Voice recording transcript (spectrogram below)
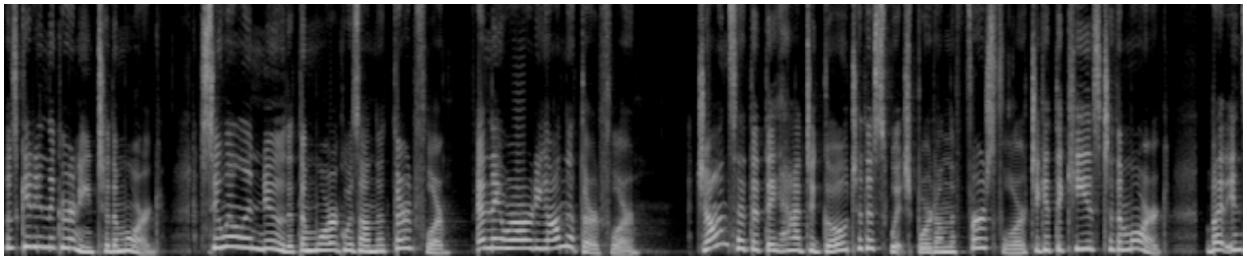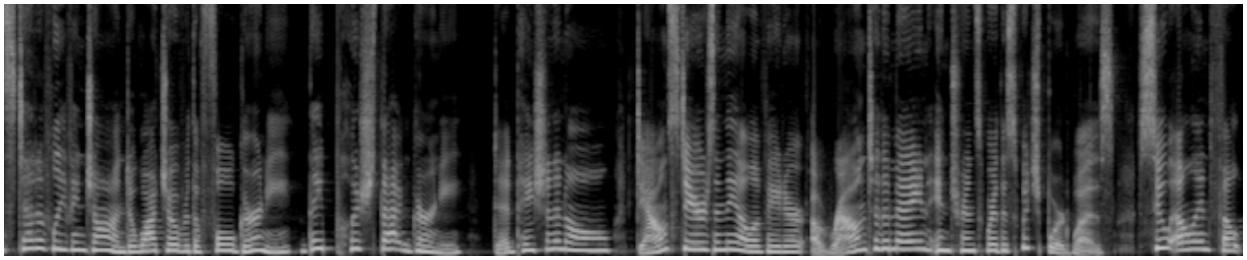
was getting the gurney to the morgue. Sue Ellen knew that the morgue was on the third floor, and they were already on the third floor. John said that they had to go to the switchboard on the first floor to get the keys to the morgue. But instead of leaving John to watch over the full gurney, they pushed that gurney, dead patient and all, downstairs in the elevator, around to the main entrance where the switchboard was. Sue Ellen felt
